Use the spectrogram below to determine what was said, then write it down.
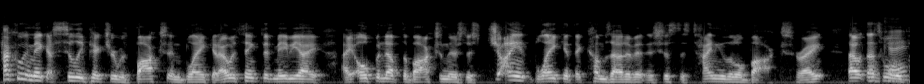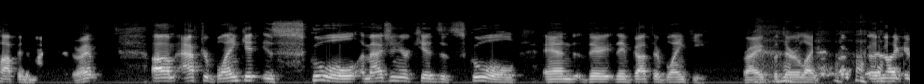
How can we make a silly picture with box and blanket? I would think that maybe I, I opened up the box and there's this giant blanket that comes out of it and it's just this tiny little box, right? That, that's okay. what will pop into my right? Um, after blanket is school. Imagine your kids at school and they they've got their blankie, right? But they're like they're like a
